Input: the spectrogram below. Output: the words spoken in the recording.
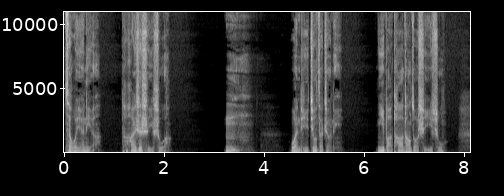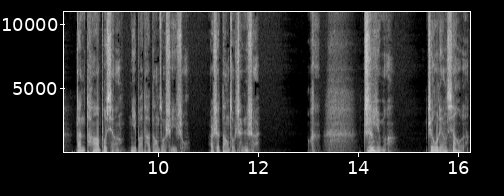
在我眼里啊，他还是十一叔啊。”嗯。问题就在这里，你把他当做是遗书，但他不想你把他当做是遗书，而是当做陈帅。至于吗？周良笑了。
